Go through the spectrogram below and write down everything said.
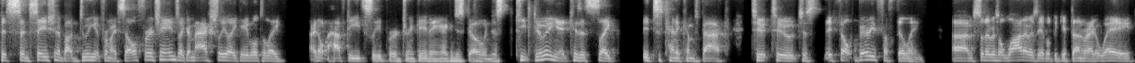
this sensation about doing it for myself for a change. Like I'm actually like able to like I don't have to eat, sleep, or drink anything. I can just go and just keep doing it because it's like it just kind of comes back to to just it felt very fulfilling. Um, so there was a lot I was able to get done right away.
